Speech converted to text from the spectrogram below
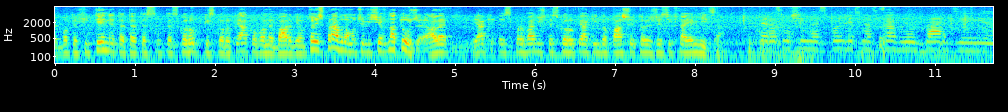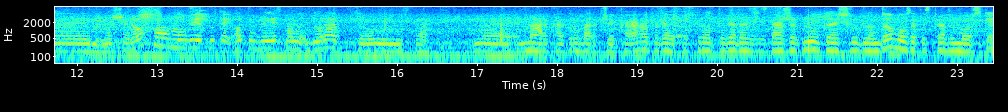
e, bo te chityny, te, te, te, skorupki skorupiaków, one barwią. To jest prawdą oczywiście w naturze, ale jak sprowadzić te skorupiaki do paszy, to już jest ich tajemnica. Teraz musimy spojrzeć na sprawy bardziej e, szeroko. Mówię tutaj o tym, że jest Pan doradcą ministra e, Marka Grubarczyka, odpowiada- który odpowiada za żeglugę śródlądową, za te sprawy morskie.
